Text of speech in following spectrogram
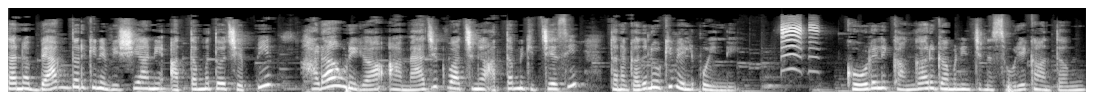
తన బ్యాగ్ దొరికిన విషయాన్ని అత్తమ్మతో చెప్పి హడావుడిగా ఆ మ్యాజిక్ వాచ్ని అత్తమ్మకిచ్చేసి తన గదిలోకి వెళ్ళిపోయింది. కోడలి కంగారు గమనించిన సూర్యకాంతం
